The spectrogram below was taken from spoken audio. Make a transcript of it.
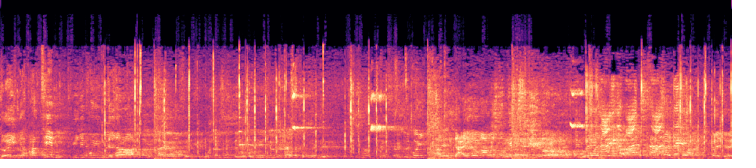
너희 학팀 유니폼 입으면 되잖아. 아, 우리 나이가 많아서 그래. 나이가 많지 않은데. 헷갈려, 해.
